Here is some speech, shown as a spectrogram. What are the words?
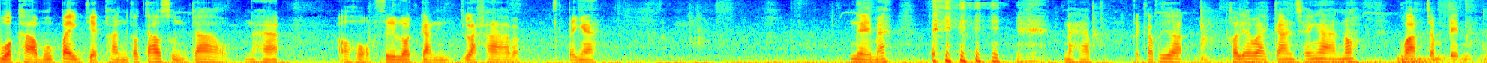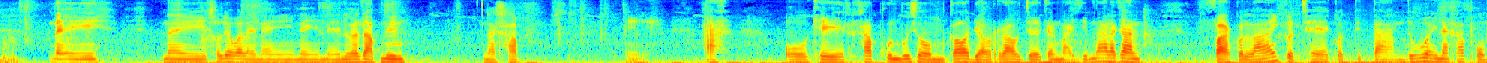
บวกข่าวมุกไป 7,000 ก็ 909 นะฮะ โอ้โห ซื้อรถกันราคาแบบ เป็นไง เหนื่อยไหมนะครับ แต่ก็เพื่อเขาเรียกว่าการใช้งานเนาะ ความจำเป็นในในเขาเรียกว่าอะไรในในในระดับหนึ่งนะครับนี่อะโอเคครับคุณผู้ชมก็เดี๋ยวเราเจอกันใหม่คลิปหน้าแล้วกัน ฝากกดไลค์กดแชร์กดติดตามด้วยนะครับ ผม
